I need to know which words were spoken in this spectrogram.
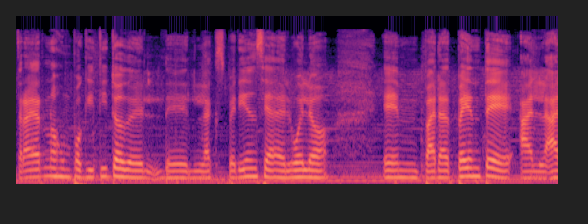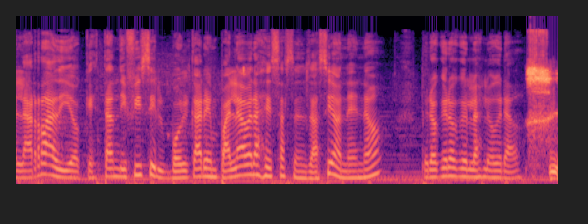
traernos un poquitito de, la experiencia del vuelo en parapente a la, a la radio, que es tan difícil volcar en palabras esas sensaciones, ¿no? Pero creo que lo has logrado. Sí,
